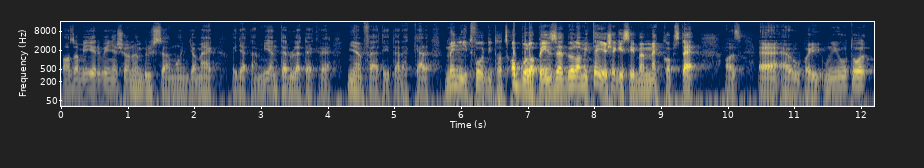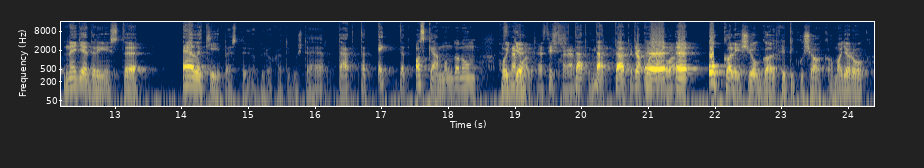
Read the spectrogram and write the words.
az, ami érvényes, hanem Brüsszel mondja meg, egyáltalán milyen területekre, milyen feltételekkel, mennyit fordíthatsz abból a pénzedből, amit teljes egészében megkapsz te az e, Európai Uniótól. Negyedrészt e, elképesztő a bürokratikus teher. Tehát, tehát, tehát azt kell mondanom, hogy... ne mondd, ezt ismerem. Tehát, tehát, tehát ö, ö, okkal és joggal kritikusak a magyarok,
